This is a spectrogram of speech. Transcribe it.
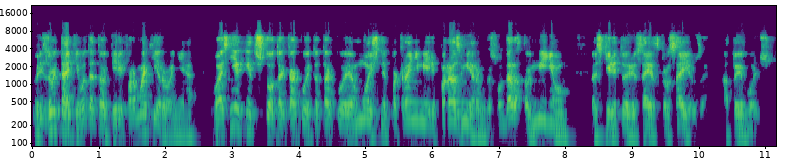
В результате вот этого переформатирования возникнет что-то какое-то такое мощное, по крайней мере, по размерам государства, минимум с территории Советского Союза, а то и больше.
